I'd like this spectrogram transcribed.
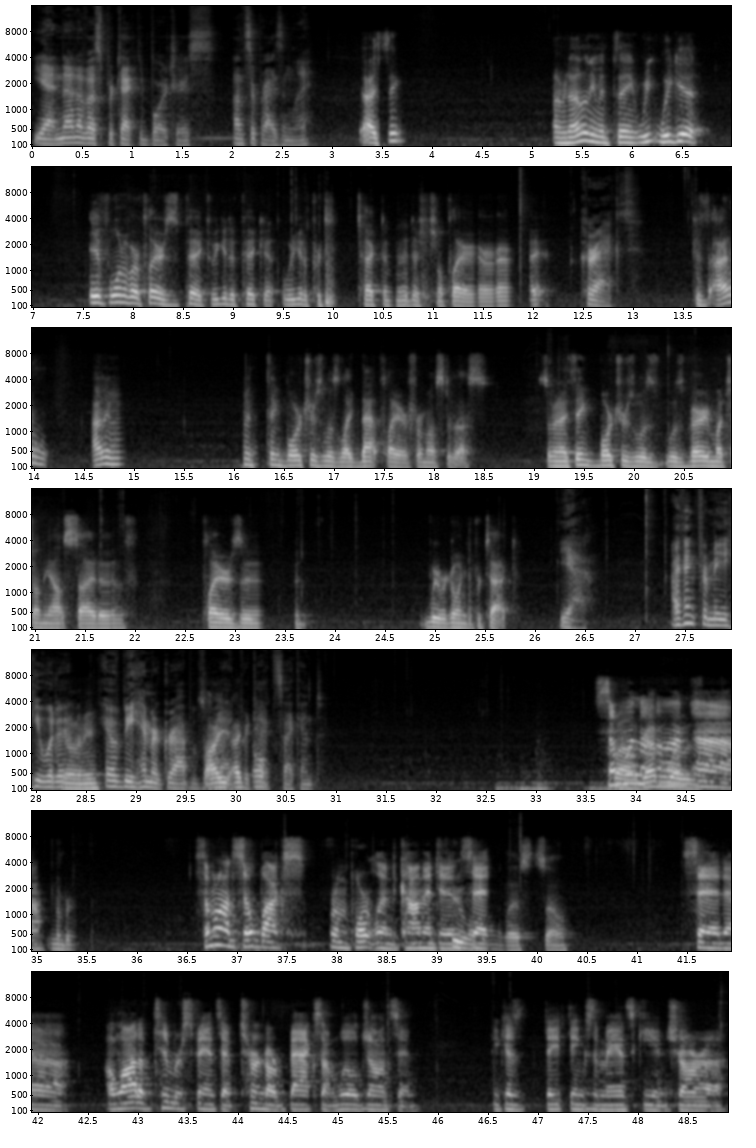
yeah none of us protected borchers unsurprisingly I think. I mean, I don't even think we, we get if one of our players is picked, we get to pick it. We get to protect an additional player, right? correct because I don't, I don't even think Borchers was like that player for most of us. So I mean, I think Borchers was was very much on the outside of players that we were going to protect. Yeah. I think for me, he would. You know what I mean? It would be him or Grabavoy. So I- I'd protect second. Someone well, on uh, number someone on Soapbox from Portland commented and said on the list. So said uh, a lot of Timbers fans have turned our backs on Will Johnson because they think Zemanski and Chara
